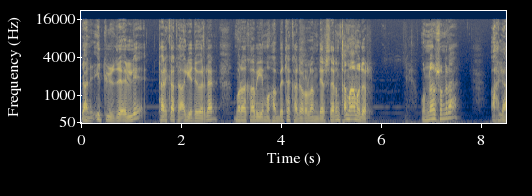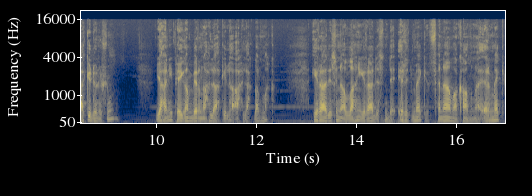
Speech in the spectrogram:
Yani ilk yüzde elli tarikat haliyede verilen murakabi muhabbete kadar olan derslerin tamamıdır. Ondan sonra ahlaki dönüşüm, yani peygamberin ahlakıyla ahlaklanmak, iradesini Allah'ın iradesinde eritmek, fena makamına ermek,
